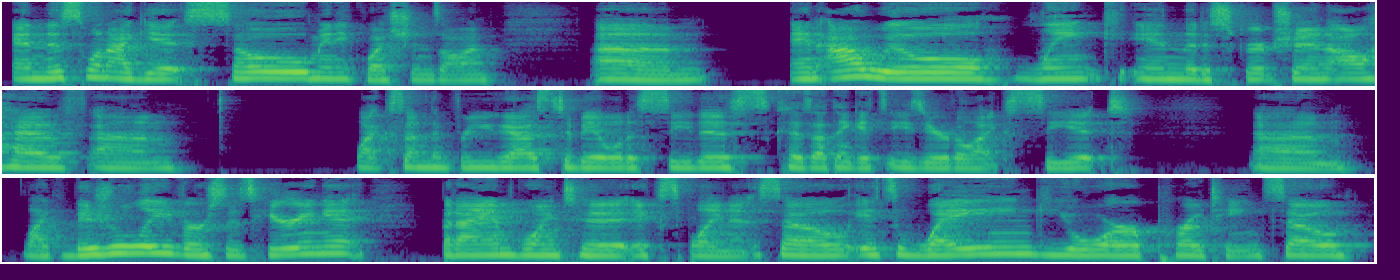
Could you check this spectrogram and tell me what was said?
and this one I get so many questions on, um, and I will link in the description. I'll have um, like something for you guys to be able to see this because I think it's easier to like see it um, like visually versus hearing it. But I am going to explain it. So it's weighing your protein. So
